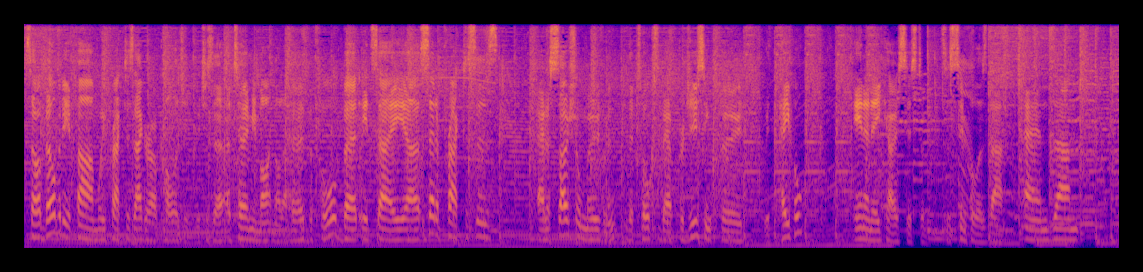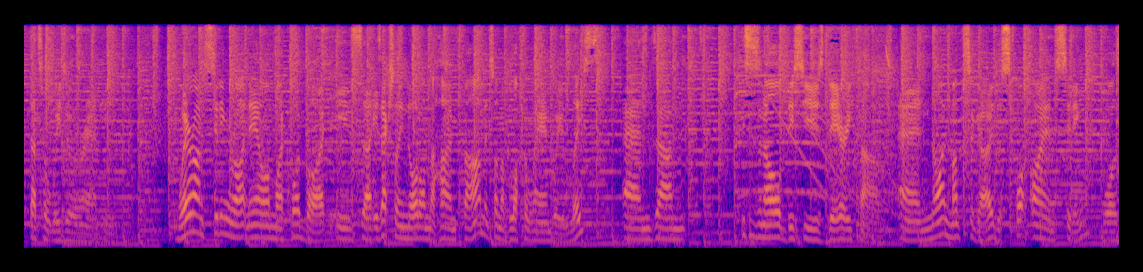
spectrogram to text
So at Belvedere Farm, we practice agroecology, which is a, a, term you might not have heard before, but it's a uh, set of practices and a social movement that talks about producing food with people in an ecosystem. It's as simple as that. And um, that's what we do around here. Where I'm sitting right now on my quad bike is, uh, is actually not on the home farm, it's on a block of land we lease. And um, this is an old disused dairy farm. And nine months ago, the spot I am sitting was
